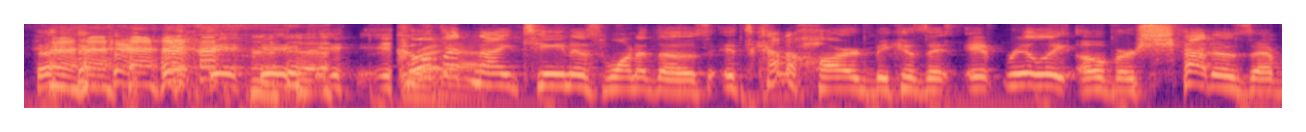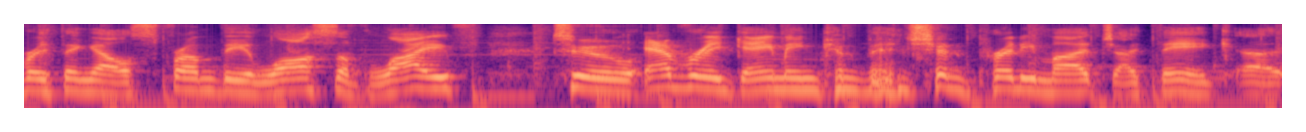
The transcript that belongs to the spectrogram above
COVID 19 is one of those, it's kind of hard because it, it really overshadows everything else from the loss of life to every gaming convention, pretty much, I think, uh,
